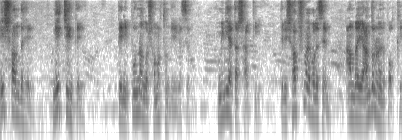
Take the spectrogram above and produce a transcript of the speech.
নিঃসন্দেহে, নিশ্চিন্তে তিনি পূর্ণাঙ্গ সমর্থন দিয়ে গেছেন। মিডিয়া তার সাক্ষী। তিনি সবসময় বলেছেন, আমরা এই আন্দোলনের পক্ষে।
